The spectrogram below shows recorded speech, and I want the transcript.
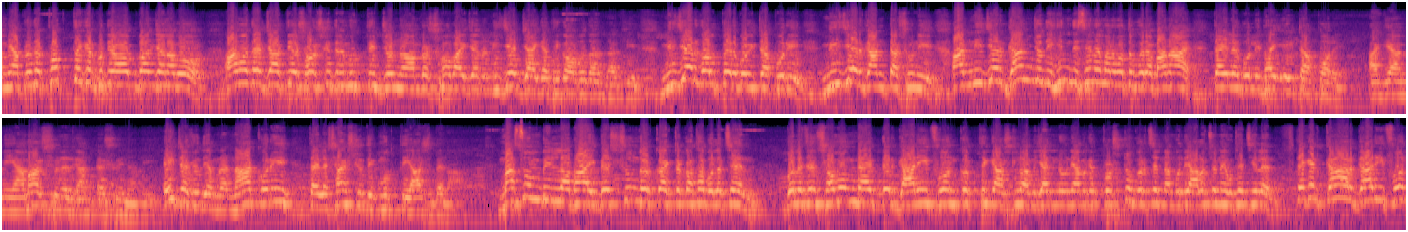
আমি আপনাদের প্রত্যেকের প্রতি আহ্বান জানাব, আমাদের জাতীয় সংস্কৃতির মুক্তির জন্য আমরা সবাই যেন নিজের জায়গা থেকে অবদান রাখি। নিজের গল্পের বইটা পড়ি, নিজের গানটা শুনি, আর নিজের গান যদি হিন্দি সিনেমার মতো করে বানায়, তাইলে বলি, ভাই, এইটা পরে। আগে আমি আমার সুরের গানটা শুনি না। এইটা যদি আমরা না করি, তাইলে সাংস্কৃতিক মুক্তি আসবে না। মাসুম বিল্লাহ ভাই, বেশ সুন্দর কয়েকটা কথা বলেছেন। বলেছেন, সমন নায়কদের গাড়ি ফোন থেকে আসলো? আমি জানি উনি আমাকে প্রশ্ন করেছেন না, উনি আলোচনায় উঠেছিলেন। দেখেন, কার গাড়ি ফোন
